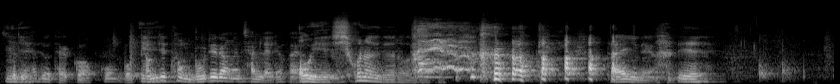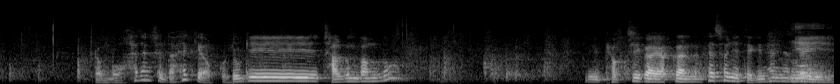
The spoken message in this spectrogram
수리해도 될 것 같고 뭐 변기통 물이랑은 잘 내려가요. 어 예 시원하게 내려가요 다행이네요. 예. 그럼 뭐 화장실도 할 게 없고 여기 작은 방도 이 벽지가 약간 훼손이 되긴 했는데 예, 예.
